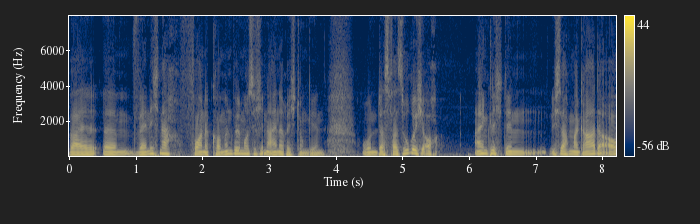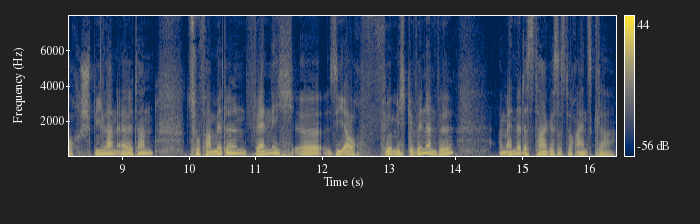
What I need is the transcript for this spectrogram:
weil ähm, wenn ich nach vorne kommen will, muss ich in eine Richtung gehen. Und das versuche ich auch eigentlich den, ich sag mal gerade auch Spielern, Eltern zu vermitteln, wenn ich äh, sie auch für mich gewinnen will. Am Ende des Tages ist doch eins klar.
